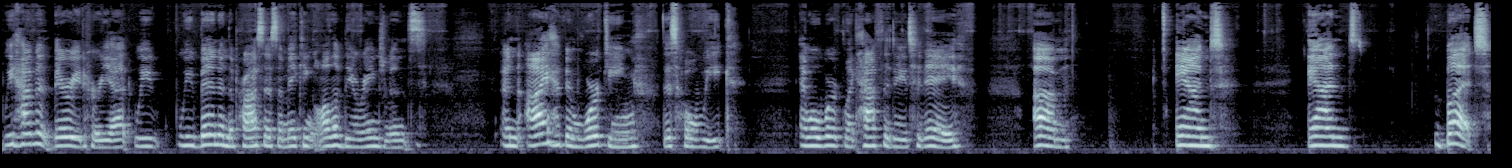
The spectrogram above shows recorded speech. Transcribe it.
we haven't buried her yet. We we've been in the process of making all of the arrangements. And I have been working this whole week and will work like half the day today. Um and and but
